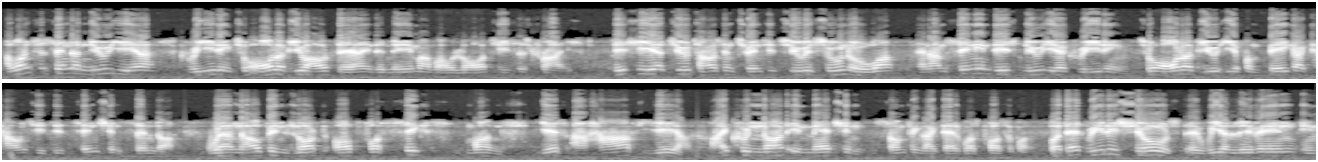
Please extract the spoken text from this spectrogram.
I want to send a New Year's greeting to all of you out there in the name of our Lord Jesus Christ. This year, 2022, is soon over, and I'm sending this New Year greeting to all of you here from Baker County Detention Center, where I've now been locked up for six months. Yes, a half year. I could not imagine something like that was possible. But that really shows that we are living in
